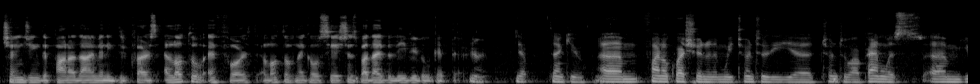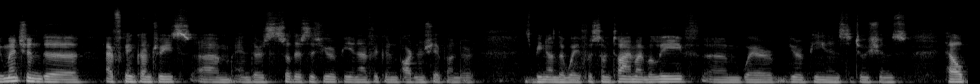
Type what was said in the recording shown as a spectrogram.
changing the paradigm, and it requires a lot of effort, a lot of negotiations. But I believe we will get there. Yeah. Yep. Thank you. Um, final question, and then we turn to the uh, turn to our panelists. Um, you mentioned uh, African countries, um, and there's so there's this European African partnership under it's been underway for some time, I believe, um, where European institutions help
